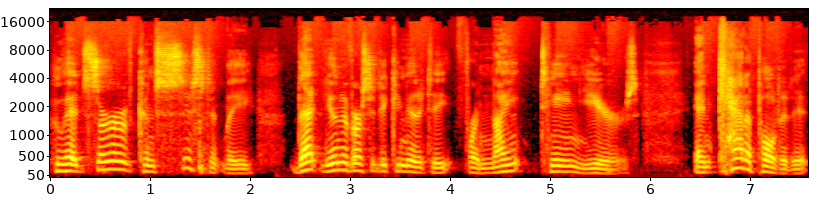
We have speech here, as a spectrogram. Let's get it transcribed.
who had served consistently that university community for 19 years and catapulted it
